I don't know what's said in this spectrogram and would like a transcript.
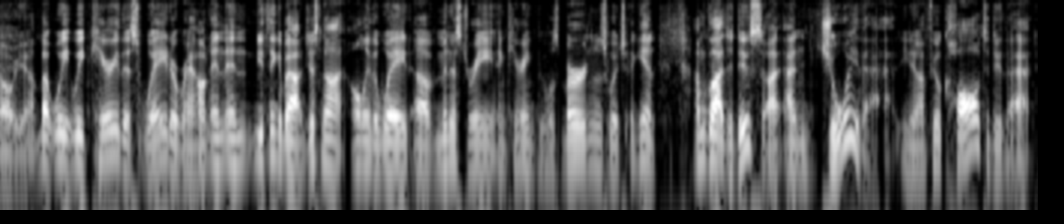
Oh, yeah. Uh, but we, we carry this weight around, and and you think about just not only the weight of ministry and carrying people's burdens, which again, I'm glad to do so. I, I enjoy that. You know, I feel called to do that.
